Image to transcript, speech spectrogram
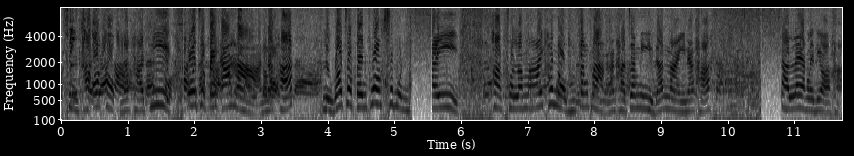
ดสินค้าโอท็อปนะคะที่ไม่ว่าจะเป็นอาหารนะคะ หรือว่าจะเป็นพวกสมุนไพรผักผลไม้ขนมต่างๆนะคะ จะมีอยู่ด้านในนะคะจานแรกเลยดีกว่าค่ะ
